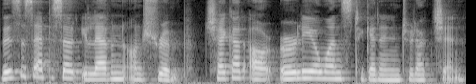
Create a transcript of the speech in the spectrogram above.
This is episode 11 on shrimp. Check out our earlier ones to get an introduction.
